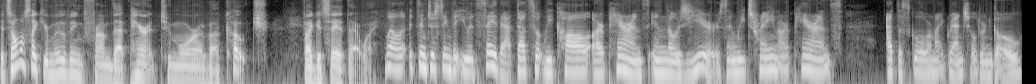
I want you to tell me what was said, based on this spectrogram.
it's almost like you're moving from that parent to more of a coach if I could say it that way. Well, it's interesting that you would say that. That's what we call our parents in those years. And we train our parents at the school where my grandchildren go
